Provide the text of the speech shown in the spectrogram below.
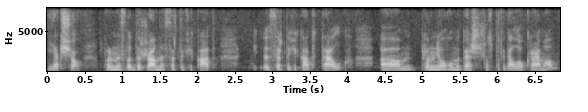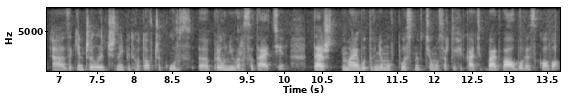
якщо принесли державний сертифікат, е, сертифікат ТЕЛК, про нього ми теж розповідали окремо. Закінчили річний підготовчий курс е, при університеті. Теж має бути в ньому вписаний в цьому сертифікаті B2 обов'язково.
